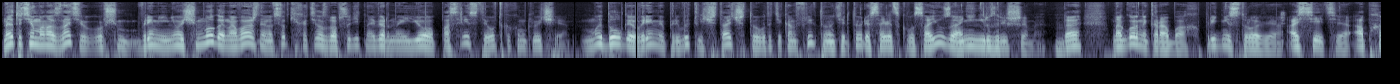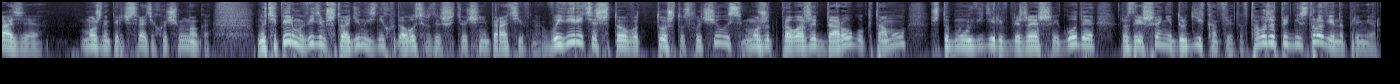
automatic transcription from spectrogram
На эту тему, она, знаете, в общем, времени не очень много, она важная, но все-таки хотелось бы обсудить, наверное, ее последствия вот в каком ключе. Мы долгое время привыкли считать, что вот эти конфликты на территории Советского Союза, они неразрешимы. Mm. Да? Нагорный Карабах, Приднестровье, Осетия, Абхазия, можно перечислять их очень много. Но теперь мы видим, что один из них удалось разрешить очень оперативно. Вы верите, что вот то, что случилось, может проложить дорогу к тому, чтобы мы увидели в ближайшие годы разрешение других конфликтов? Того же Приднестровья, например.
